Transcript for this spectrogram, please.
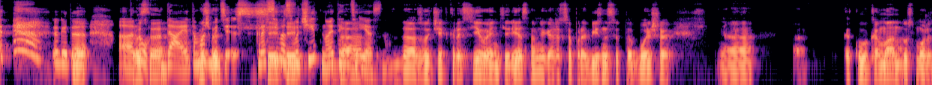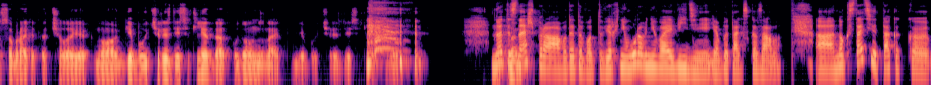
как это... А, ну, да, это, может быть, красиво эти... звучит, но это интересно. Да, звучит красиво, интересно. Мне кажется, про бизнес это больше... Какую команду сможет собрать этот человек. Ну а где будет через 10 лет, да откуда он знает, где будет через 10 лет. Ну, но это, знаешь, про вот это вот верхнеуровневое видение, я бы так сказала. А, но, кстати, так как э,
